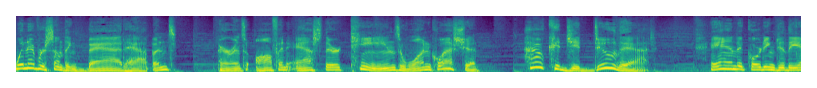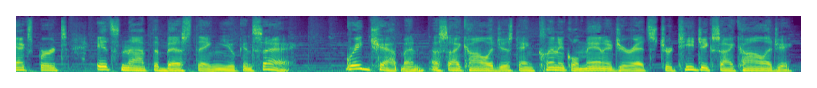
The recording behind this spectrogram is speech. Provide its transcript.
Whenever something bad happens, parents often ask their teens one question How could you do that? And according to the experts, it's not the best thing you can say. Greg Chapman, a psychologist and clinical manager at Strategic Psychology,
